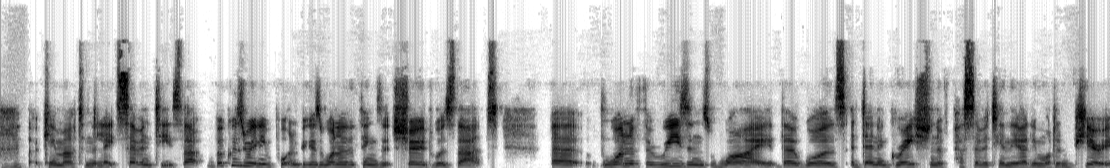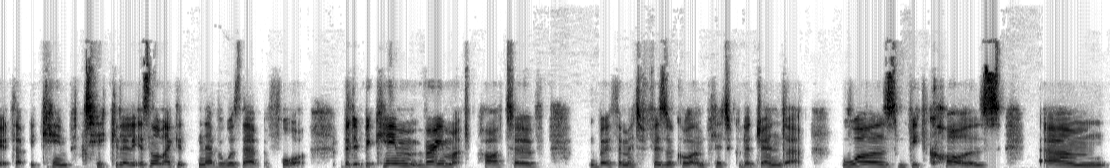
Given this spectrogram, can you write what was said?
mm-hmm. that came out in the late 70s. That book was really important because one of the things it showed was that uh, one of the reasons why there was a denigration of passivity in the early modern period that became particularly, it's not like it never was there before, but it became very much part of both a metaphysical and political agenda was because um,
